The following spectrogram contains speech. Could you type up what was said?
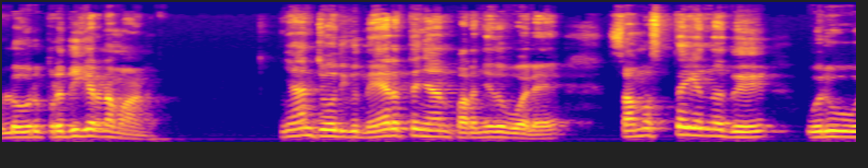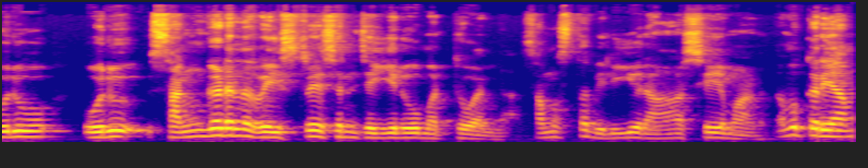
ഉള്ള ഒരു പ്രതികരണമാണ്. ഞാൻ ചോദിക്കും നേരത്തെ ഞാൻ പറഞ്ഞതുപോലെ സമസ്ത എന്നത് ഒരു ഒരു ഒരു സംഘടന രജിസ്ട്രേഷൻ ചെയ്യലോ മറ്റോ അല്ല. സമസ്ത വലിയൊരു ആശയമാണ്. നമുക്കറിയാം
